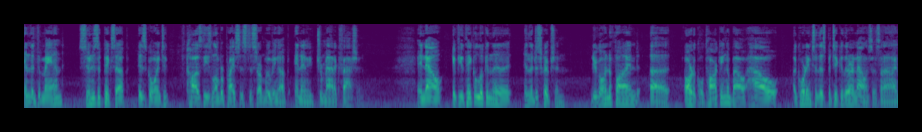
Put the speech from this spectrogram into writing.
And the demand, soon as it picks up, is going to cause these lumber prices to start moving up in a dramatic fashion. And now, if you take a look in the in the description, you're going to find a article talking about how, according to this particular analysis, and I,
